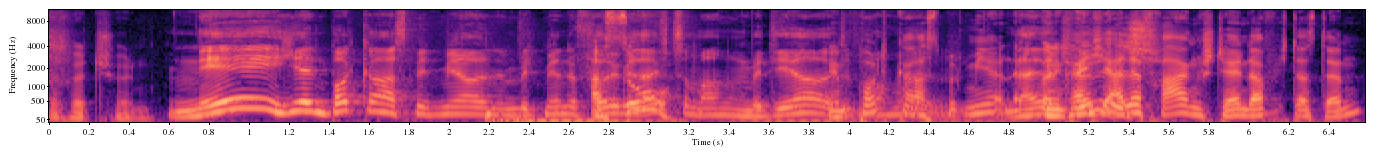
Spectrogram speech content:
das wird schön. Nee, hier ein Podcast mit mir, mit mir eine Folge so. live zu machen. Mit dir. Im Podcast mit mir? Nein, dann kann ich alle Fragen stellen. Darf ich das denn?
